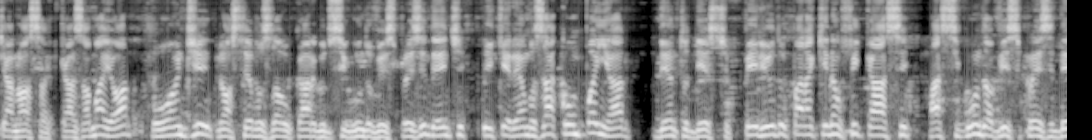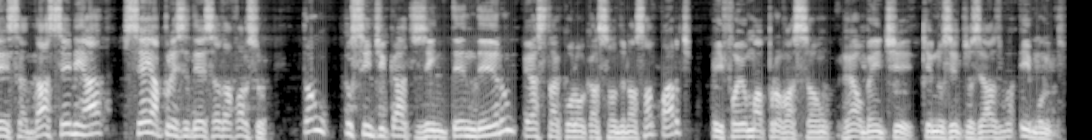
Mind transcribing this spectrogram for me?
que é a nossa Casa Maior, onde nós temos lá o cargo de segundo vice-presidente e queremos acompanhar dentro deste período para que não ficasse a segunda vice-presidência da CNA sem a presidência da Farsul. Então, os sindicatos entenderam esta colocação de nossa parte e foi uma aprovação realmente que nos entusiasma e muito.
